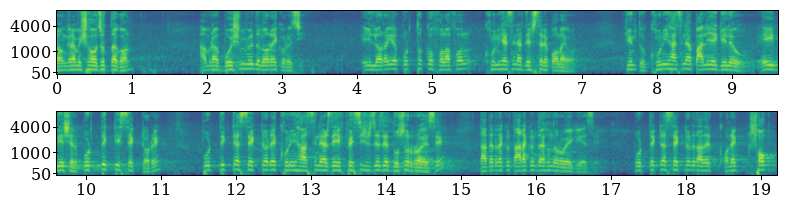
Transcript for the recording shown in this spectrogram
সংগ্রামী সহযোদ্ধাগণ, আমরা বৈষম্য বিরুদ্ধে লড়াই করেছি। এই লড়াইয়ের প্রত্যক্ষ ফলাফল খুনি হাসিনার দেশ ছেড়ে পলায়ন। কিন্তু খুনি হাসিনা পালিয়ে গেলেও এই দেশের প্রত্যেকটি সেক্টরে, প্রত্যেকটা সেক্টরে খুনি হাসিনার যে ফেসিস যে দোষর রয়েছে, তাদের তারা কিন্তু এখনও রয়ে গিয়েছে। প্রত্যেকটা সেক্টরে তাদের অনেক শক্ত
